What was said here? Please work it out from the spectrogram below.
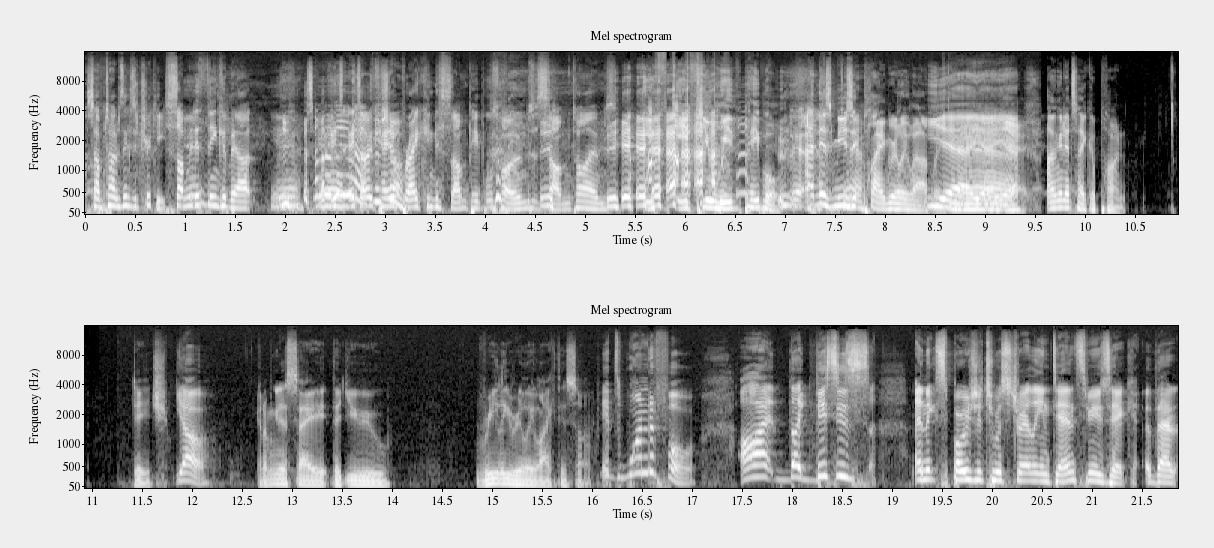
Sometimes things are tricky. Something to think about. Something It's, it's about, for okay sure. to break into some people's homes sometimes. if, if you're with people. And there's music playing really loudly. Yeah, yeah, yeah. I'm going to take a punt, Deej, Yo. and I'm going to say that you really, really like this song. It's wonderful. I like this is an exposure to Australian dance music that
